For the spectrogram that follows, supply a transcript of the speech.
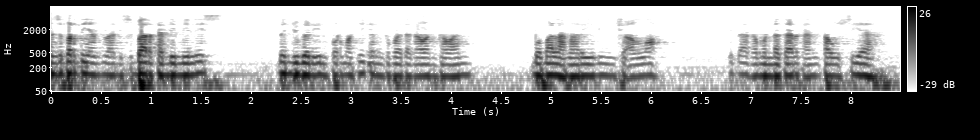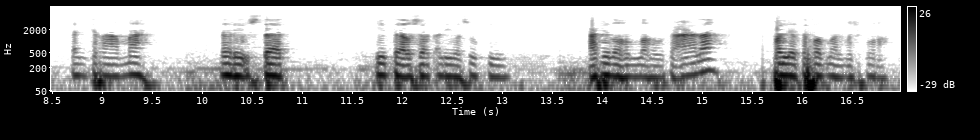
dan seperti yang telah disebarkan di milis dan juga diinformasikan kepada kawan-kawan bahwa hari ini insya Allah kita akan mendengarkan tausiah dan ceramah dari Ustadz kita Ustaz Ali Wasuki hafizahullah taala falyatafaddal mashkura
